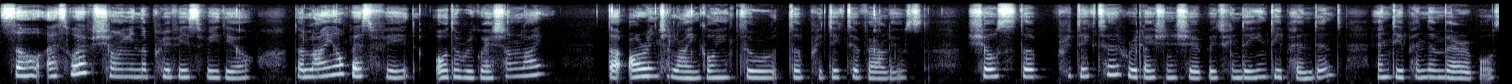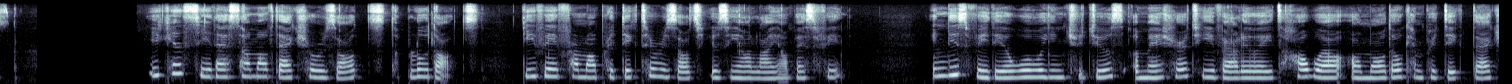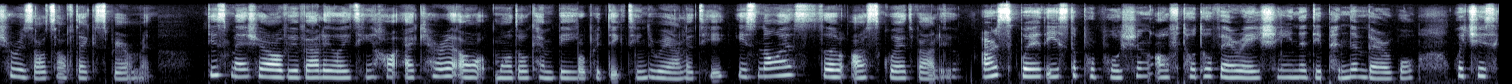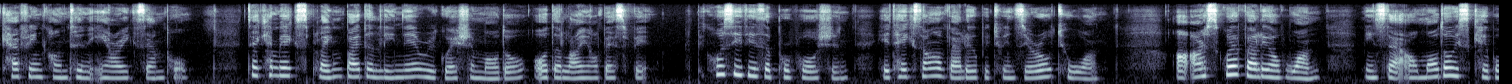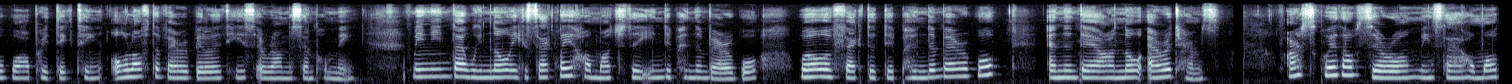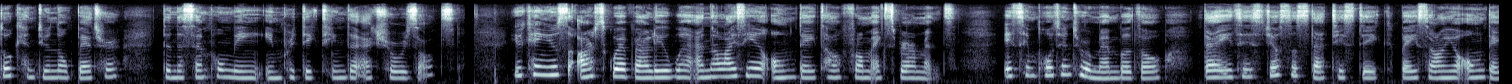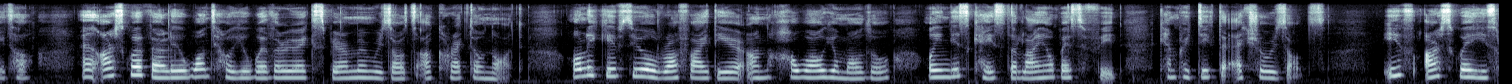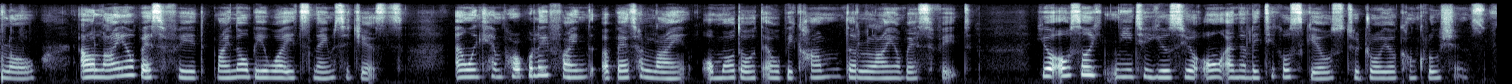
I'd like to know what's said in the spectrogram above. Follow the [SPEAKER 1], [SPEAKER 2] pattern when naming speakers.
[SPEAKER 1] So, as we have shown in the previous video, the line of best fit, or the regression line, the orange line going through the predicted values, shows the predicted relationship between the independent and dependent variables. You can see that some of the actual results, the blue dots, deviate from our predicted results using our line of best fit. In this video, we will introduce a measure to evaluate how well our model can predict the actual results of the experiment. This measure of evaluating how accurate our model can be for predicting the reality is known as the R-squared value. R-squared is the proportion of total variation in the dependent variable, which is caffeine content in our example. That can be explained by the linear regression model or the line of best fit. Because it is a proportion, it takes on a value between 0 to 1. Our R-squared value of 1 means that our model is capable of predicting all of the variabilities around the sample mean, meaning that we know exactly how much the independent variable will affect the dependent variable, and then there are no error terms. R squared of 0 means that our model can do no better than the sample mean in predicting the actual results. You can use the R-squared value when analyzing your own data from experiments. It's important to remember though that it is just a statistic based on your own data. An R-squared value won't tell you whether your experiment results are correct or not, only gives you a rough idea on how well your model, or in this case the line of best fit, can predict the actual results. If R-squared is low, our line of best fit might not be what its name suggests and we can probably find a better line or model that will become the line of best fit. You'll also need to use your own analytical skills to draw your conclusions.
